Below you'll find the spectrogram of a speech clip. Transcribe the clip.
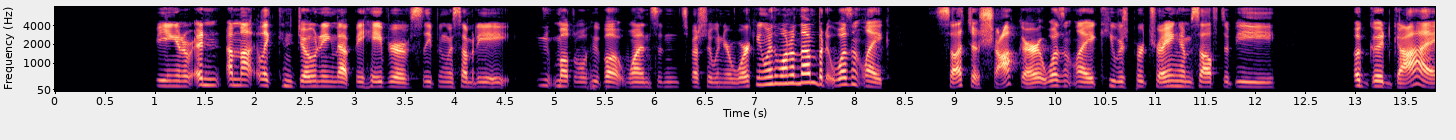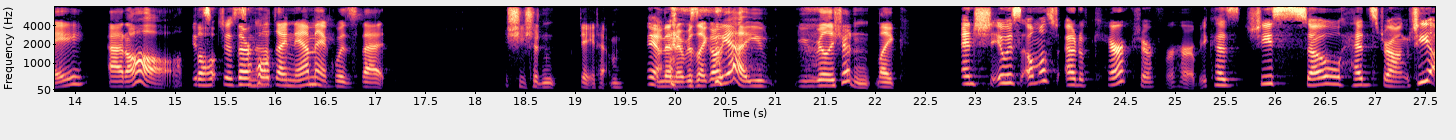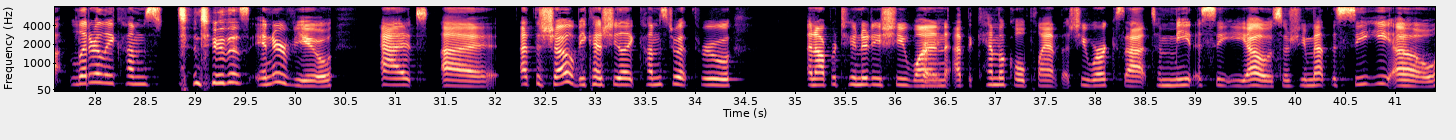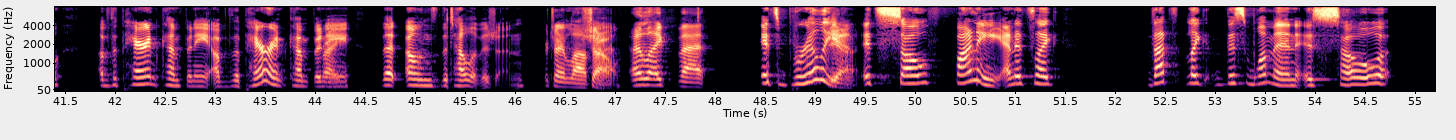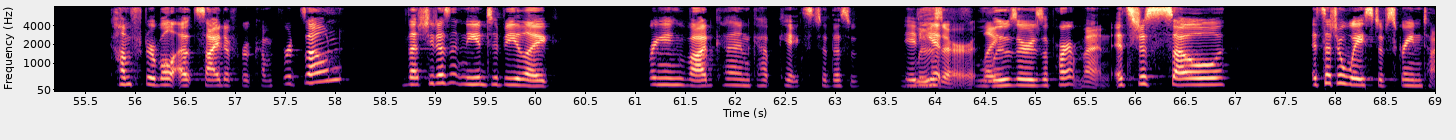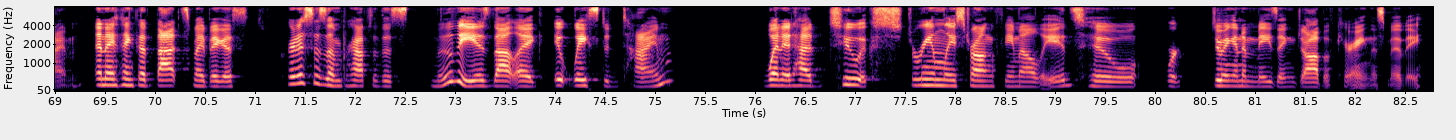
being in a, and I'm not like condoning that behavior of sleeping with somebody multiple people at once, and especially when you're working with one of them. But it wasn't like such a shocker. It wasn't like he was portraying himself to be a good guy at all. It's whole- just their whole dynamic was that she shouldn't date him, Yeah. and then it was like, oh yeah, you you really shouldn't. Like, and she, it was almost out of character for her because she's so headstrong. She literally comes to do this interview at uh at the show because she like comes to it through an opportunity she won Right. at the chemical plant that she works at to meet a CEO. So she met the CEO of the parent company of the parent company Right. that owns the television. which I love. Show. that. I like that. It's brilliant. Yeah. It's so funny. And it's like, that's like, this woman is so comfortable outside of her comfort zone that she doesn't need to be like bringing vodka and cupcakes to this idiot Loser, like- loser's apartment. It's just so, it's such a waste of screen time. And I think that that's my biggest criticism, perhaps, of this movie is that like it wasted time when it had two extremely strong female leads who were doing an amazing job of carrying this movie.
